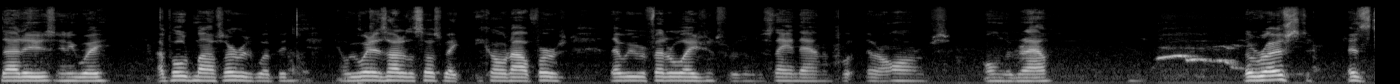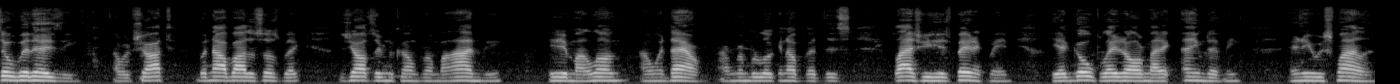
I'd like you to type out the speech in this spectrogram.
That is, anyway. I pulled my service weapon and we went inside of the suspect. He called out first that we were federal agents for them to stand down and put their arms on the ground. The rest has still been hazy. I was shot, but not by the suspect. The shot seemed to come from behind me. It hit my lung. I went down. I remember looking up at this flashy Hispanic man. He had a gold plated automatic aimed at me, and he was smiling.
